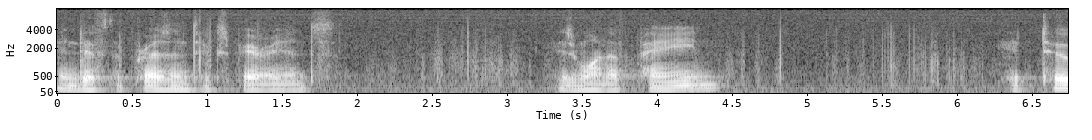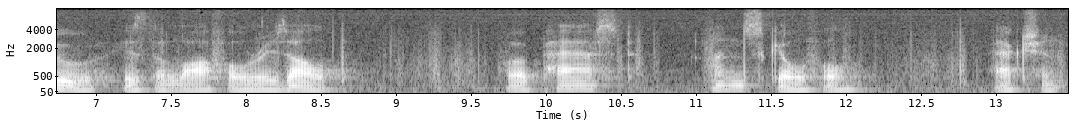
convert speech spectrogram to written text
And if the present experience is one of pain, it too is the lawful result of a past unskillful action.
